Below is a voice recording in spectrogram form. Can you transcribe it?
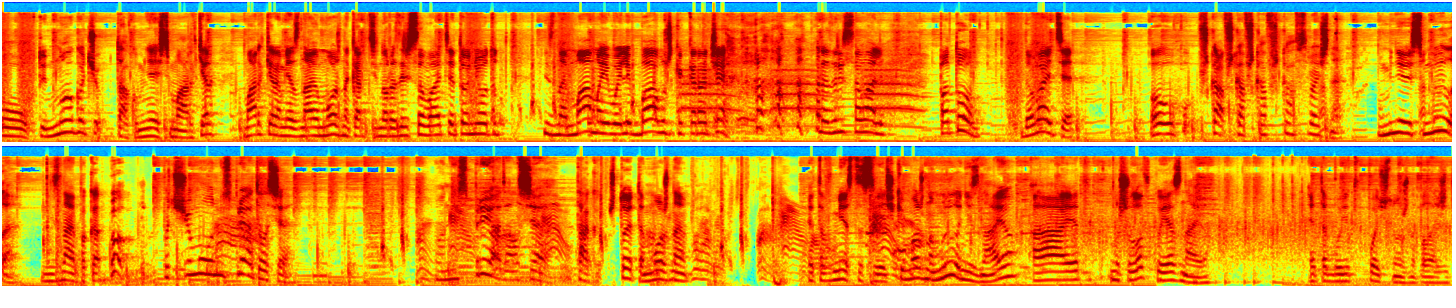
Ух ты, много чего. Так, у меня есть маркер. Маркером, я знаю, можно картину разрисовать. Это у него тут, не знаю, мама его или бабушка, короче, разрисовали. Потом, давайте. О, шкаф, шкаф, шкаф, шкаф, срочно. У меня есть мыло. Не знаю пока. О, почему он не спрятался? Он не спрятался. Так, что это? Можно... Это вместо свечки. Можно мыло, не знаю. А эту мышеловку я знаю. Это будет в почту нужно положить.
